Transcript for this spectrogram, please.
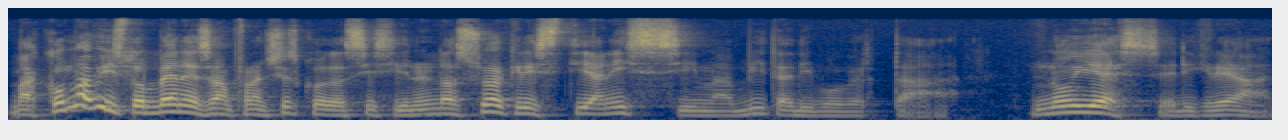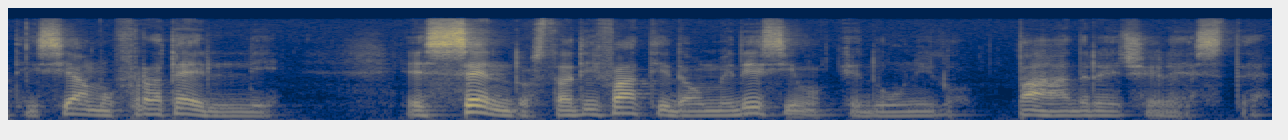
ma come ha visto bene San Francesco d'Assisi nella sua cristianissima vita di povertà, noi esseri creati siamo fratelli essendo stati fatti da un medesimo ed unico Padre Celeste.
